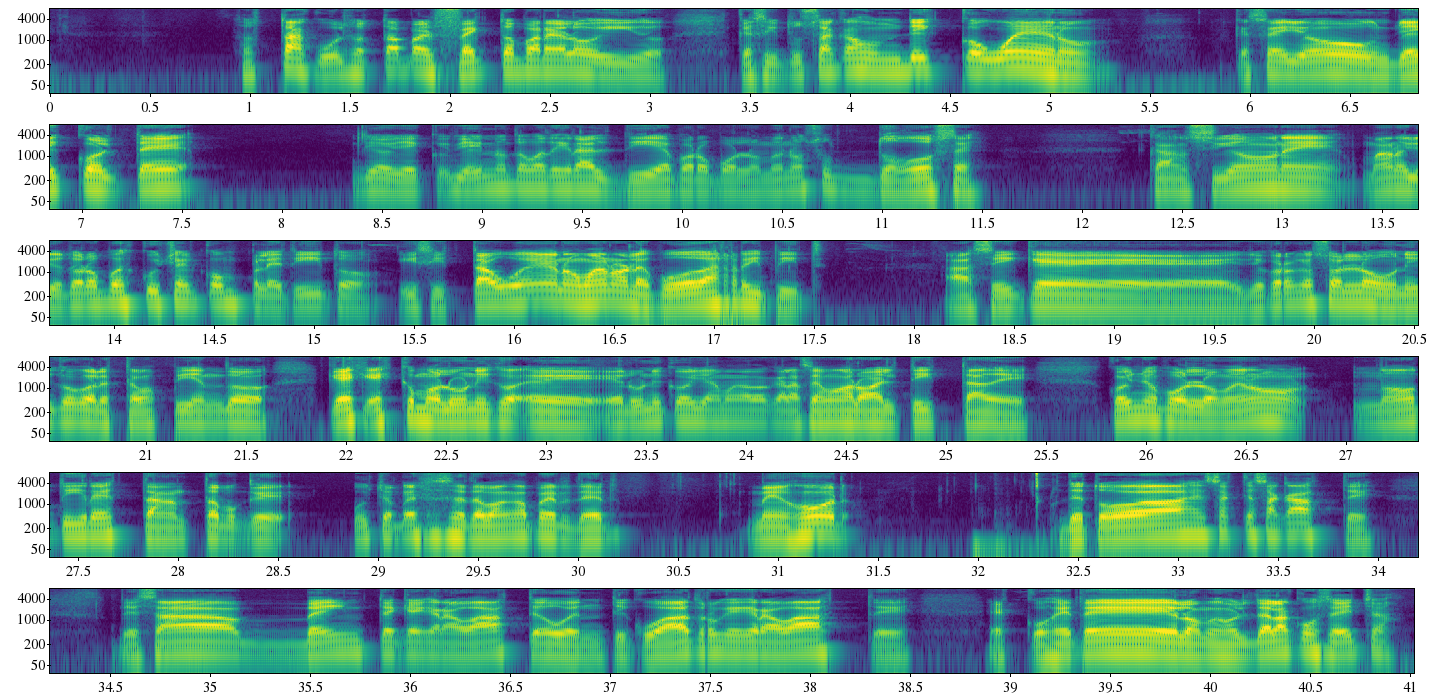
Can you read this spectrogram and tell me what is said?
Eso está cool, eso está perfecto para el oído. Que si tú sacas un disco bueno, qué sé yo, un Jay Cortez, digo, Jay, no te va a tirar 10, pero por lo menos sus 12 canciones, mano, yo te lo puedo escuchar completito. Y si está bueno, mano, le puedo dar repeat. Así que yo creo que eso es lo único que le estamos pidiendo, que es, como el único, eh, el único llamado que le hacemos a los artistas de, coño, por lo menos no tires tanta porque muchas veces se te van a perder. Mejor de todas esas que sacaste, de esas 20 que grabaste o 24 que grabaste, escógete lo mejor de la cosecha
